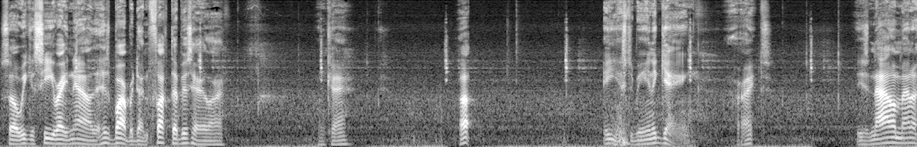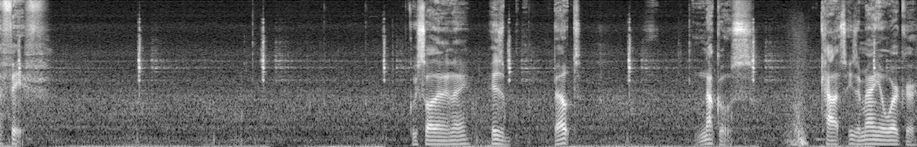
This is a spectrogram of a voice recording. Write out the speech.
So we can see right now that his barber done fucked up his hairline. Okay. Up. He used to be in a gang. Alright. He's now a man of faith. We saw that in there. His belt. Knuckles. Callus. He's a manual worker.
